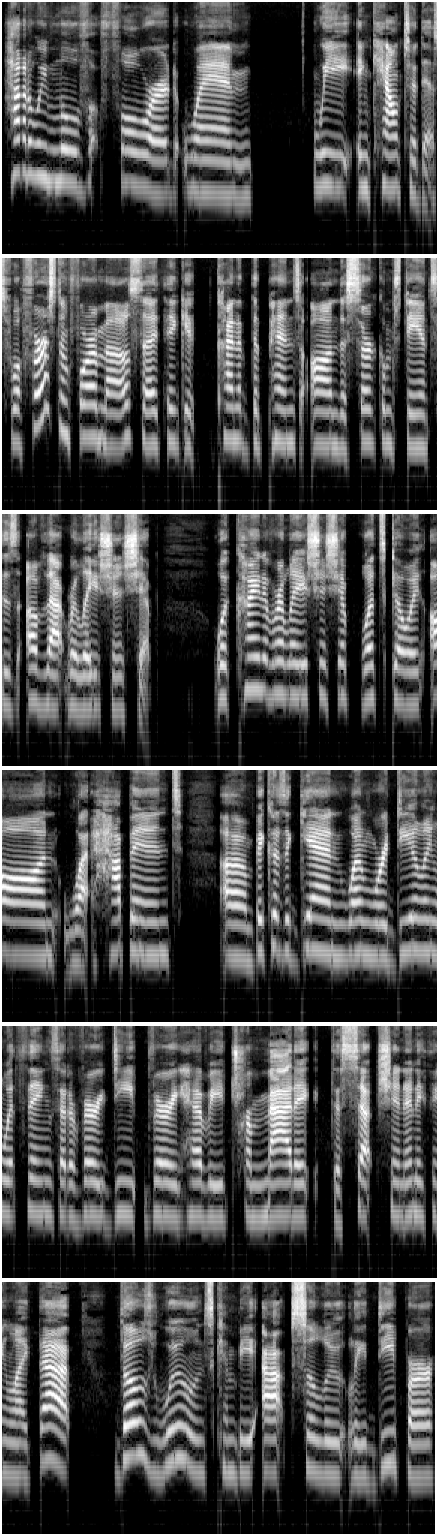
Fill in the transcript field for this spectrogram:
how do we move forward when we encounter this? Well, first and foremost, I think it kind of depends on the circumstances of that relationship. What kind of relationship? What's going on? What happened? Um, because again, when we're dealing with things that are very deep, very heavy, traumatic, deception, anything like that, those wounds can be absolutely deeper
